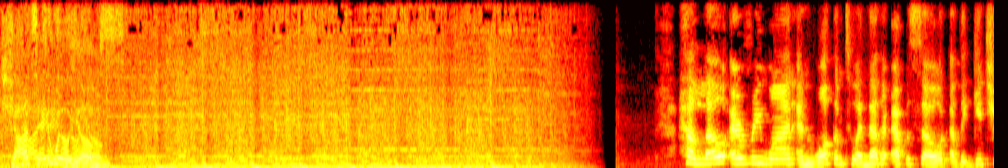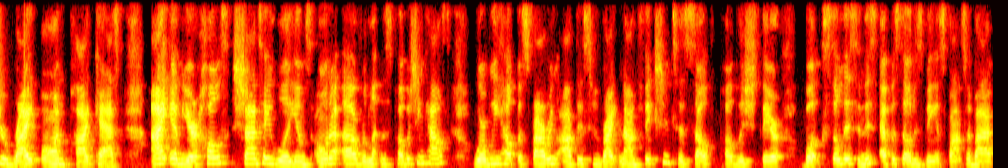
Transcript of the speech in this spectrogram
Shantae Williams. Williams. Hello, everyone, and welcome to another episode of the Get Your Right On podcast. I am your host, Shantae Williams, owner of Relentless Publishing House, where we help aspiring authors who write nonfiction to self publish their books. So, listen, this episode is being sponsored by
